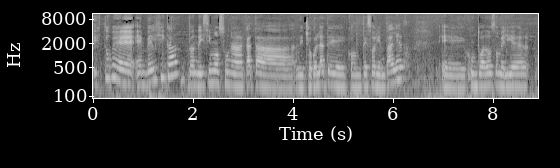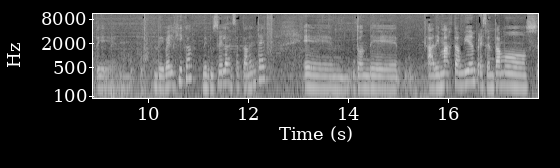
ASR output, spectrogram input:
Estuve en Bélgica, donde hicimos una cata de chocolate con tés orientales, eh, junto a dos sommeliers de, de Bélgica, de Bruselas exactamente, eh, donde además también presentamos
